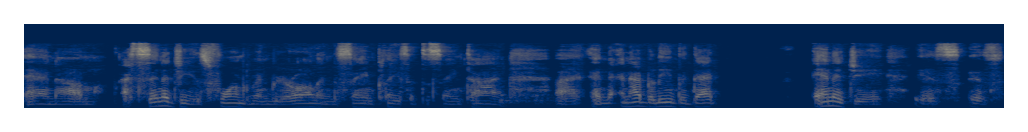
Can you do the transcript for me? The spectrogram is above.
and um, a synergy is formed when we're all in the same place at the same time, uh, and and I believe that that energy is is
